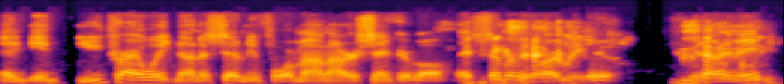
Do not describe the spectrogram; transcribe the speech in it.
and, and you try waiting on a 74 mile an hour sinker ball. That's really hard to Exactly. do. you know what I mean?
